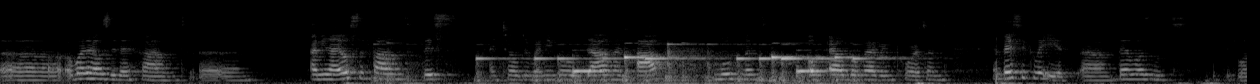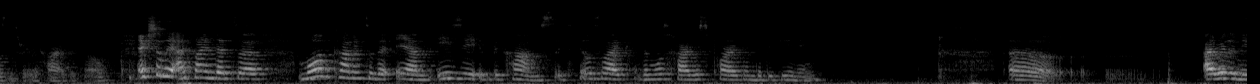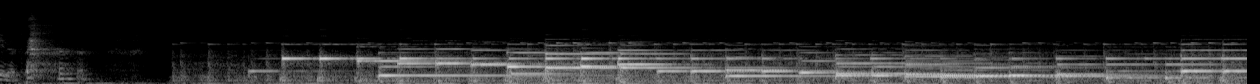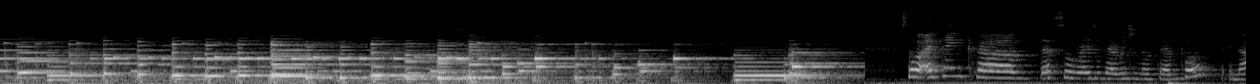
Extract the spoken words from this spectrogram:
Uh, what else did I find? Um, I mean, I also found this. I told you when you go down and up, movement of elbow very important. And basically, it. Um, there wasn't. It, wasn't really hard at all. Actually, I find that. Uh, more I'm coming to the end, easy it becomes. It feels like the most hardest part in the beginning. Uh, I really mean it.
